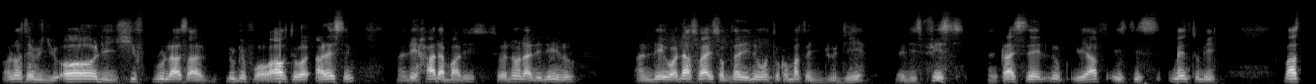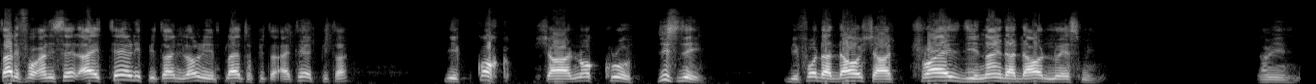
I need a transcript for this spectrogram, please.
Or not every Jew. All the chief rulers are looking for how to arrest him. And they heard about it. So now that they didn't know. And they, well, that's why sometimes they didn't want to come back to Judea. But this feast. And Christ said, look, we have, it is meant to be. Verse 34, and he said, I tell you, Peter, the Lord replied to Peter, I tell Peter, the cock shall not crow this day before that thou shalt thrice deny that thou knowest me. I mean,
